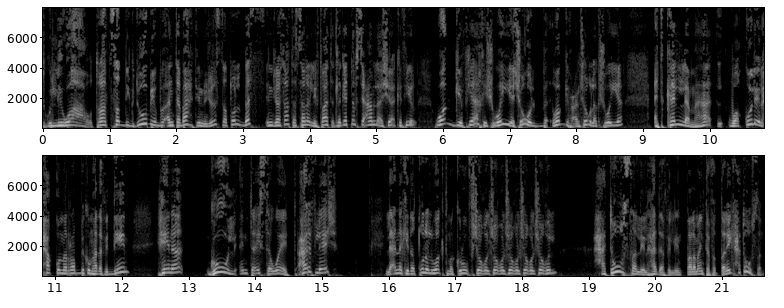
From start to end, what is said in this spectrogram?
تقول لي wow ترى تصدق دوبي انتبهت إنه جلست اطل بس إنجازات السنة اللي فاتت لقيت نفسي عامله أشياء كثير. وقف يا أخي شوية شغل. وقف عن شغلك شوية. أتكلم ها وقل الحق من ربكم هذا في الدين. هنا قول أنت إيش سويت. عارف ليش؟ لأنك إذا طول الوقت مكروف شغل شغل شغل شغل شغل حتوصل للهدف اللي طالما انت في الطريق حتوصل.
